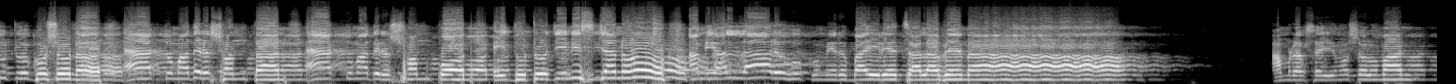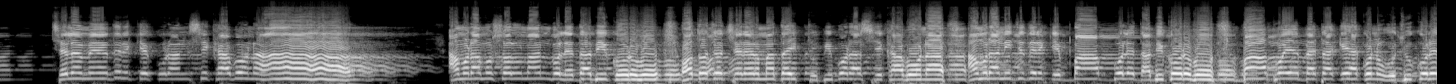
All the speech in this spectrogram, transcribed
দুটো ঘোষণা, এক তোমাদের সন্তান, এক তোমাদের সম্পদ, এই দুটো জিনিস যেন আমি আল্লাহর হুকুমের বাইরে চালাবে না। আমরা সেই মুসলমান ছেলে মেয়েদেরকে কোরআন শিখাবো না। আমরা মুসলমান বলে দাবি করব, অথচ ছেলের মাথায় টুপি পরা শেখাবো না। আমরা নিজেদেরকে বাপ বলে দাবি করব, বাপ হয়ে বেটাকে এখন উজু করে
